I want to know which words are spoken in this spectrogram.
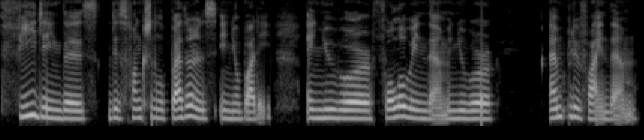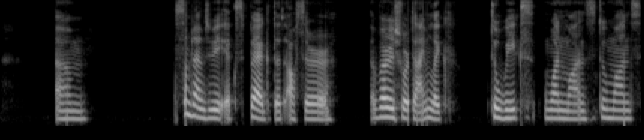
feeding these dysfunctional patterns in your body and you were following them and you were amplifying them um, sometimes we expect that after a very short time like two weeks one month two months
